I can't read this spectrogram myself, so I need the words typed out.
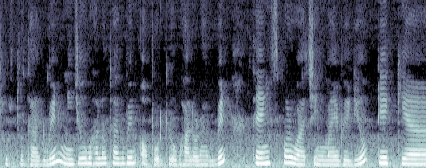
সুস্থ থাকবেন, নিজেও ভালো থাকবেন, অপরকেও ভালো রাখবেন। Thanks for watching my video take care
